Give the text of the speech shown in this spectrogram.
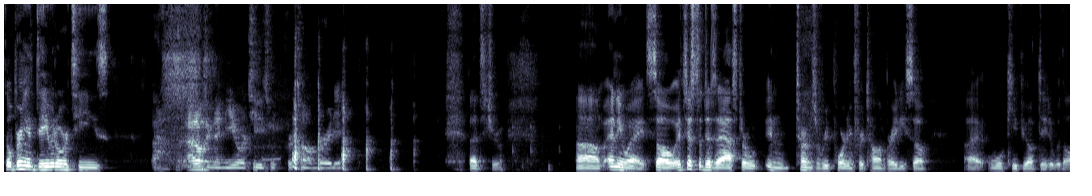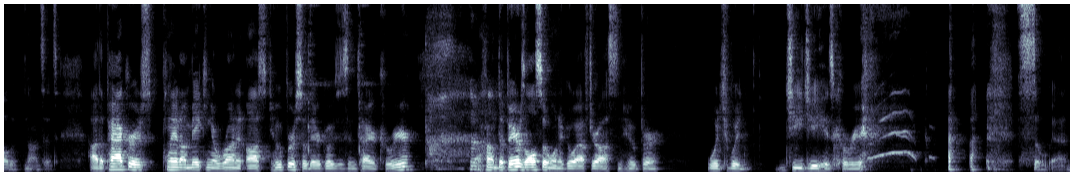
They'll bring in David Ortiz. I don't think they need Ortiz for Tom Brady. That's true. Um, anyway, so it's just a disaster in terms of reporting for Tom Brady. So uh, we'll keep you updated with all the nonsense. Uh, the Packers plan on making a run at Austin Hooper, so there goes his entire career. Um, the Bears also want to go after Austin Hooper, which would GG his career. so bad.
